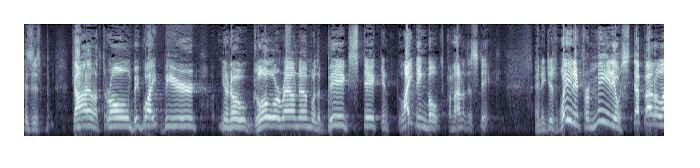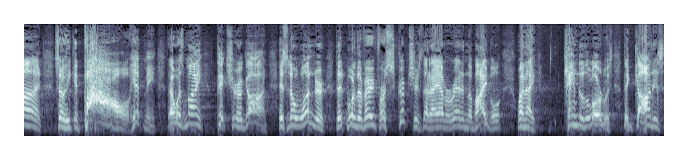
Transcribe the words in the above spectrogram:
as this guy on a throne, big white beard, you know, glow around him with a big stick, and lightning bolts come out of the stick. And he just waited for me to step out of line so he could pow hit me. That was my picture of God. It's no wonder that one of the very first scriptures that I ever read in the Bible when I came to the Lord was that God is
